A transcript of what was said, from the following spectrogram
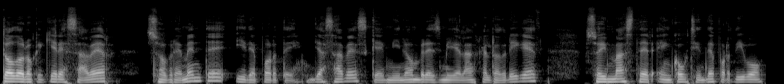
todo lo que quieres saber sobre mente y deporte. Ya sabes que mi nombre es Miguel Ángel Rodríguez, soy máster en coaching deportivo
